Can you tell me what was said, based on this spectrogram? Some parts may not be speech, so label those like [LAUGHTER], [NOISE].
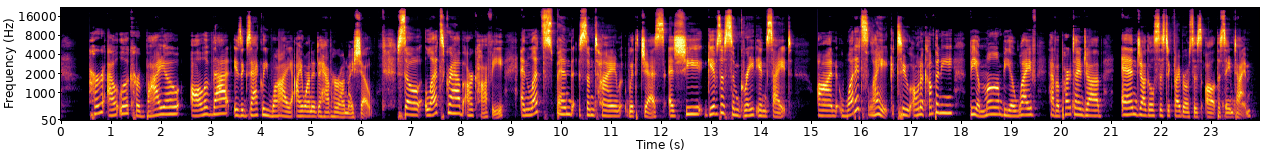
her outlook, her bio, all of that is exactly why I wanted to have her on my show. So let's grab our coffee and let's spend some time with Jess as she gives us some great insight on what it's like to own a company, be a mom, be a wife, have a part time job, and juggle cystic fibrosis all at the same time.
